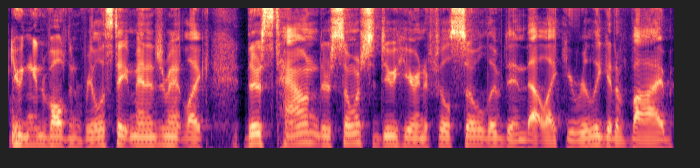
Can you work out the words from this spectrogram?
you can get involved in real estate management like there's town there's so much to do here and it feels so lived in that like you really get a vibe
